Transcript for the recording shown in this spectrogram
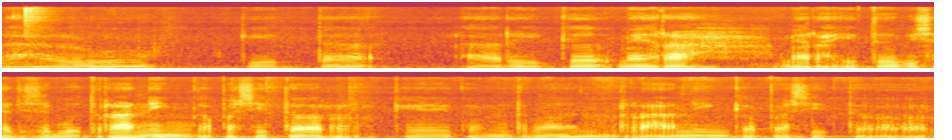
Lalu kita lari ke merah. Merah itu bisa disebut running kapasitor oke teman-teman running kapasitor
